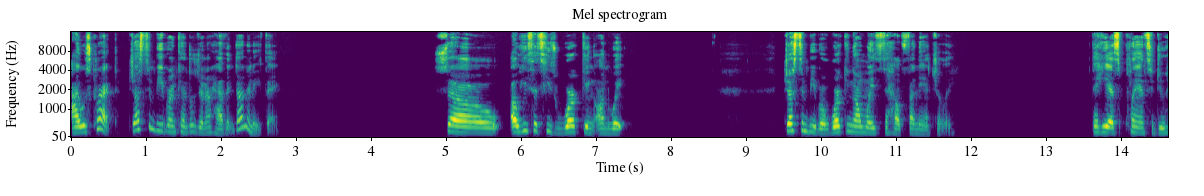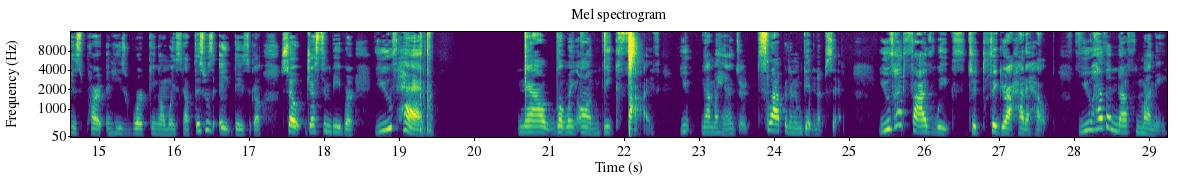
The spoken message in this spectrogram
I was correct. Justin Bieber and Kendall Jenner haven't done anything. So, oh, he says he's working on wait. Justin Bieber working on ways to help financially. That he has plans to do his part and he's working on ways to help. This was eight days ago. So, Justin Bieber, you've had now going on week five. You now my hands are slapping and I'm getting upset. You've had five weeks to figure out how to help. You have enough money.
